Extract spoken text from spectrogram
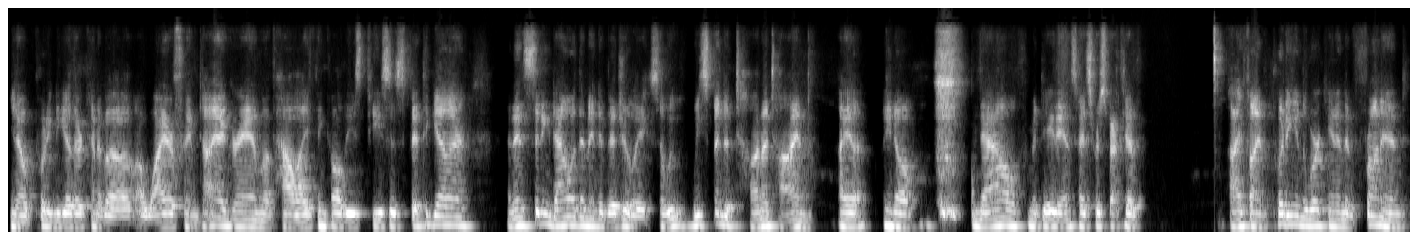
you know putting together kind of a, a wireframe diagram of how i think all these pieces fit together and then sitting down with them individually. So we, we spend a ton of time i uh, you know now from a data insights perspective i find putting in the work in the front end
